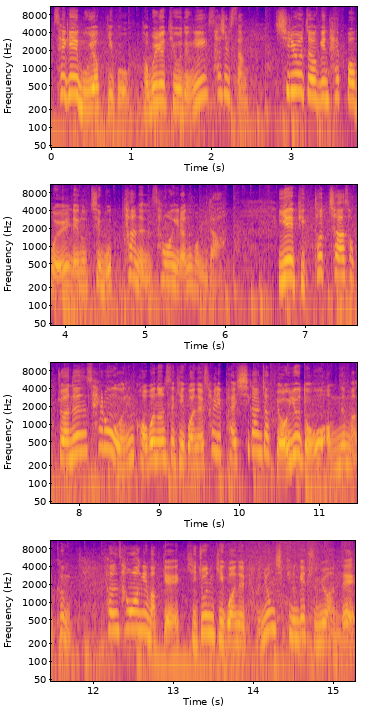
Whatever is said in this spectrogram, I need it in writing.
세계 무역기구 WTO 등이 사실상 실효적인 해법을 내놓지 못하는 상황이라는 겁니다. 이에 빅터차 석좌는 새로운 거버넌스 기관을 설립할 시간적 여유도 없는 만큼 현 상황에 맞게 기존 기관을 변형시키는 게 중요한데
